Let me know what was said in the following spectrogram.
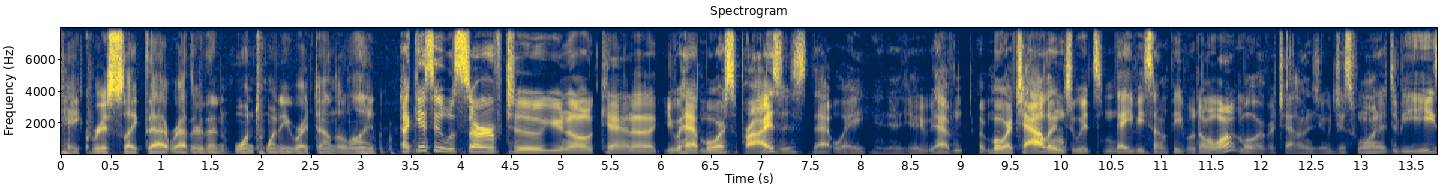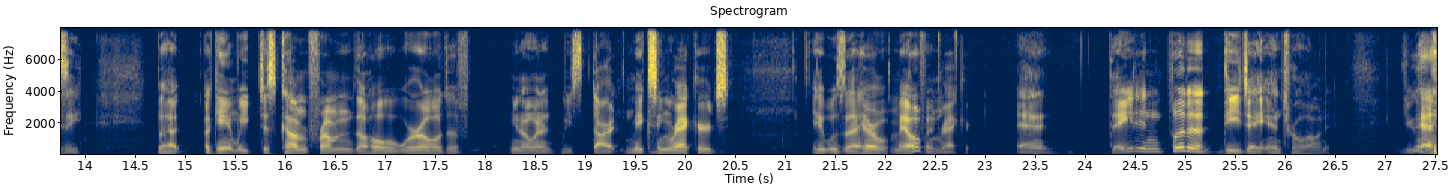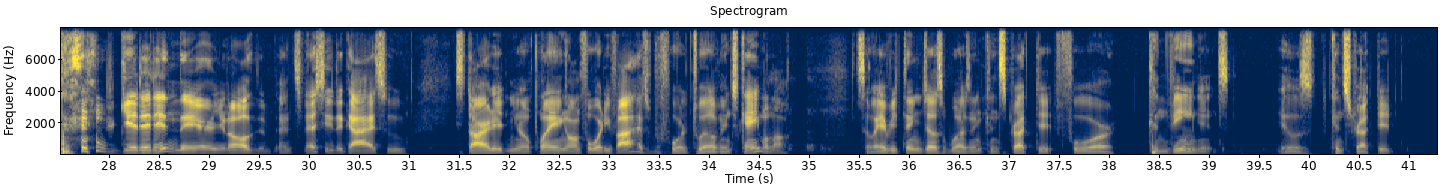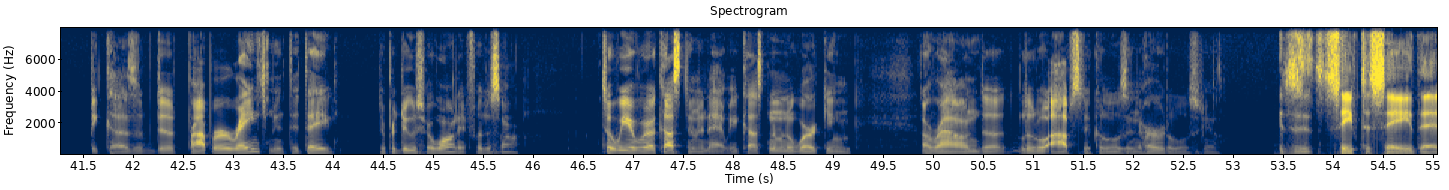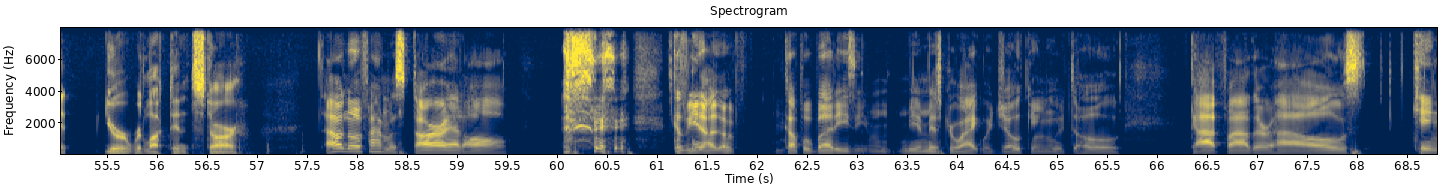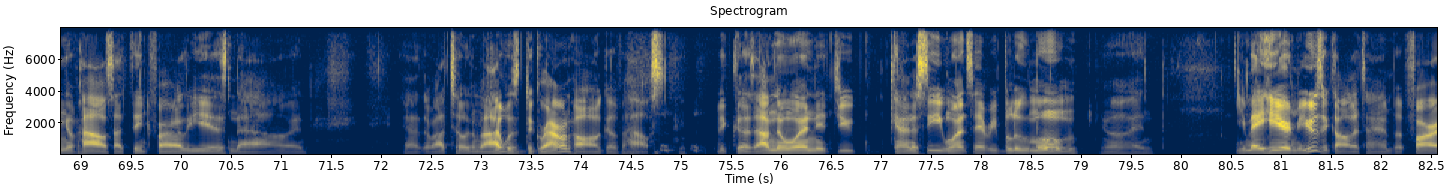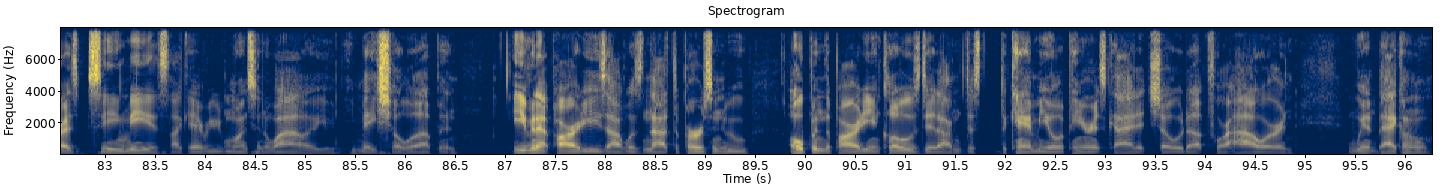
take risks like that rather than 120 right down the line. I guess it would serve to, you know, kind of you have more surprises that way. You have more challenge, which maybe some people don't want more of a challenge. You just want it to be easy. But again, we just come from the whole world of, you know, when we start mixing records, it was a Harold Melvin record, and they didn't put a DJ intro on it. You had to get it in there, you know, especially the guys who started, you know, playing on 45s before the 12 inch came along. So everything just wasn't constructed for convenience. It was constructed because of the proper arrangement that they, the producer wanted for the song. So we were accustomed to that. We accustomed to working around the little obstacles and hurdles. You know. Is it safe to say that you're a reluctant star? I don't know if I'm a star at all, because you know a couple buddies, me and Mr. White, were joking with the whole Godfather house, king of house. I think Farley is now, and I told him I was the groundhog of house because I'm the one that you kind of see once every blue moon, you know, and you may hear music all the time, but far as seeing me, it's like every once in a while you, you may show up. And even at parties, I was not the person who opened the party and closed it. I'm just the cameo appearance guy that showed up for an hour and went back home.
